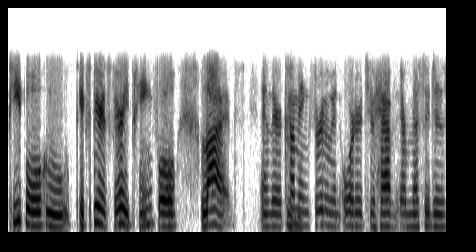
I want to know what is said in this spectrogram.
people who experience very painful lives and they're mm-hmm. coming mm-hmm. through in order to have their messages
